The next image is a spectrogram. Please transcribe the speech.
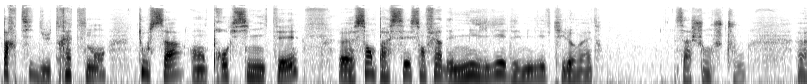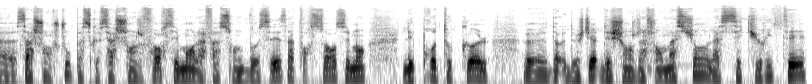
parties du traitement, tout ça en proximité, euh, sans passer, sans faire des milliers et des milliers de kilomètres. Ça change tout. Euh, ça change tout parce que ça change forcément la façon de bosser, ça force forcément les protocoles euh, d'échange d'informations, la sécurité,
